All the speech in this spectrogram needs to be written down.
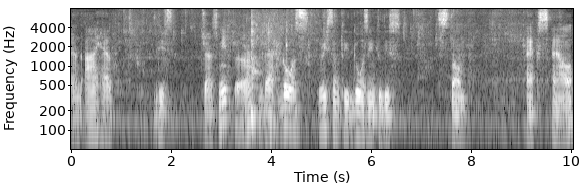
and I have this transmitter that goes recently it goes into this stomp XL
